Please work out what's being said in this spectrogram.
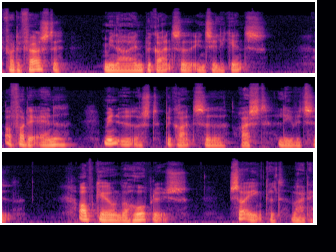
For det første min egen begrænsede intelligens, og for det andet min yderst begrænsede restlevetid. Opgaven var håbløs. Så enkelt var det.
